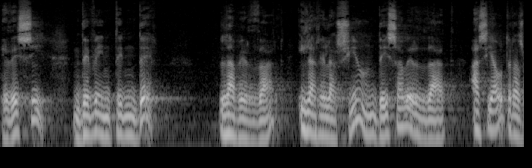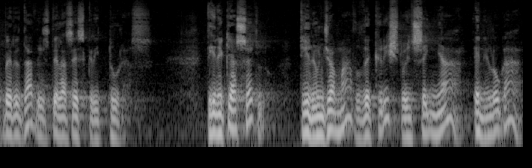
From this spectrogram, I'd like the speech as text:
es decir, debe entender la verdad y la relación de esa verdad hacia otras verdades de las escrituras. Tiene que hacerlo. Tiene un llamado de Cristo a enseñar en el hogar,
